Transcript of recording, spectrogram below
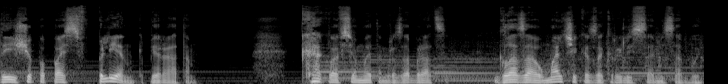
да еще попасть в плен к пиратам. Как во всем этом разобраться? Глаза у мальчика закрылись сами собой.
